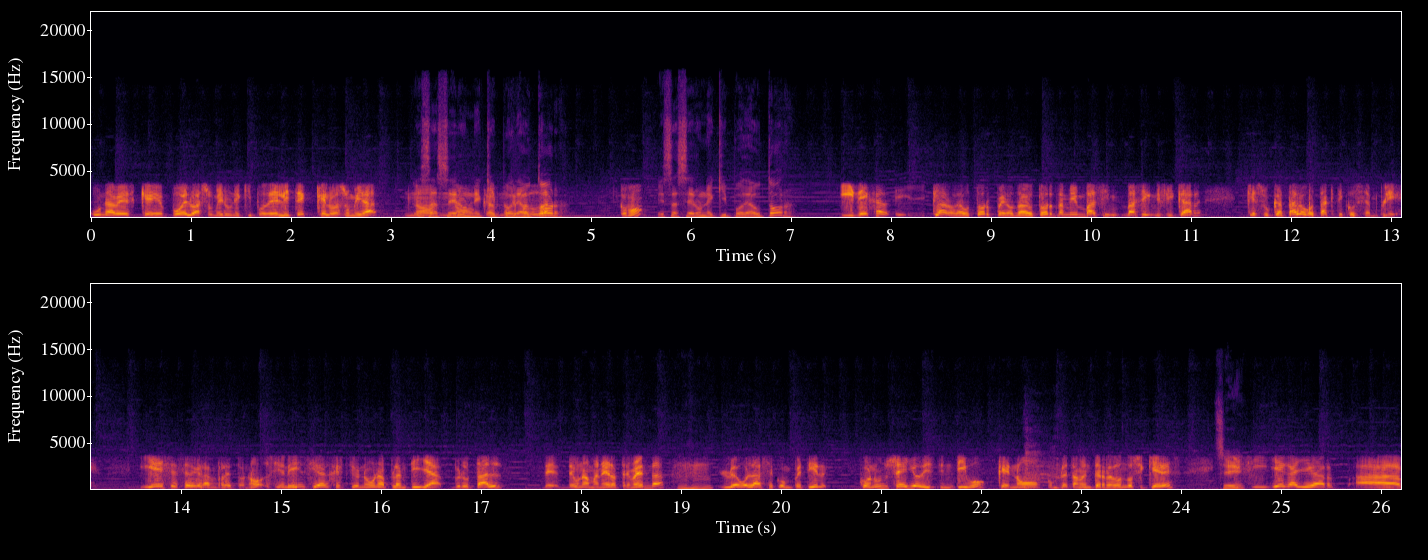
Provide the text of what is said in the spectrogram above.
una vez que vuelva a asumir un equipo de élite, que lo asumirá, no, es hacer no- un no equipo de duda. autor. ¿Cómo? Es hacer un equipo de autor. Y deja, y, claro, de autor, pero de autor también va a, va a significar que su catálogo táctico se amplíe. Y ese es el gran reto, ¿no? Zinedine Zidane gestionó una plantilla brutal, de, de una manera tremenda, luego la hace competir con un sello distintivo, que no completamente redondo si quieres, Sí. y si llega a llegar a,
